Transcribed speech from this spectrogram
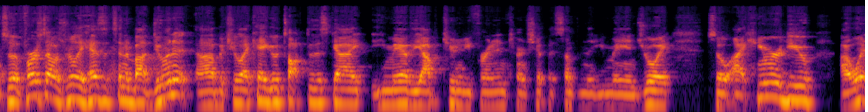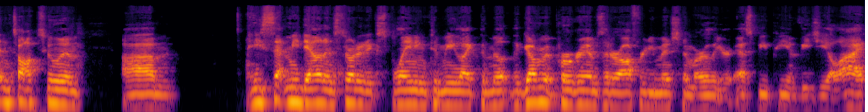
so at first, I was really hesitant about doing it. Uh, but you're like, hey, go talk to this guy. He may have the opportunity for an internship. It's something that you may enjoy. So I humored you. I went and talked to him. Um, he set me down and started explaining to me like the the government programs that are offered. You mentioned them earlier, SBP and VGLI.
